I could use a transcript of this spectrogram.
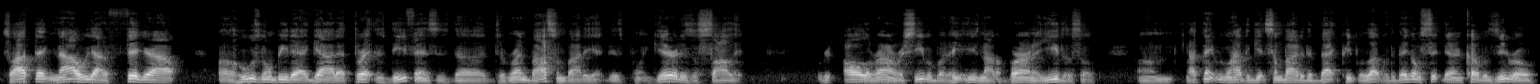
So I think now we got to figure out uh, who's going to be that guy that threatens defenses to, to run by somebody at this point. Garrett is a solid all around receiver, but he, he's not a burner either. So um, I think we're going to have to get somebody to back people up. But if they're going to sit there and cover zero,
